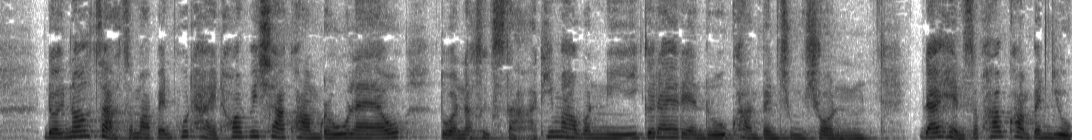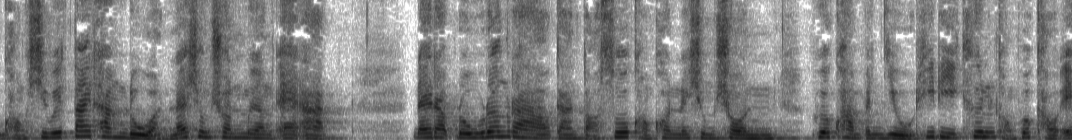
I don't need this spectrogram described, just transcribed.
ๆ โดยนอกจากจะมาเป็นผู้ถ่ายทอดวิชาความรู้แล้ว ตัวนักศึกษาที่มาวันนี้ก็ได้เรียนรู้ความเป็นชุมชน ได้เห็นสภาพความเป็นอยู่ของชีวิตใต้ทางด่วน และชุมชนเมืองแออัด ได้รับรู้เรื่องราวการต่อสู้ของคนในชุมชน เพื่อความเป็นอยู่ที่ดีขึ้นของพวกเขาเอ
